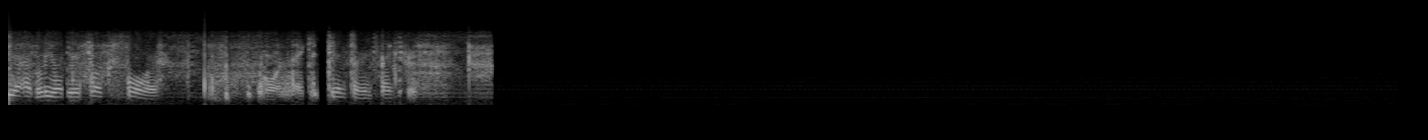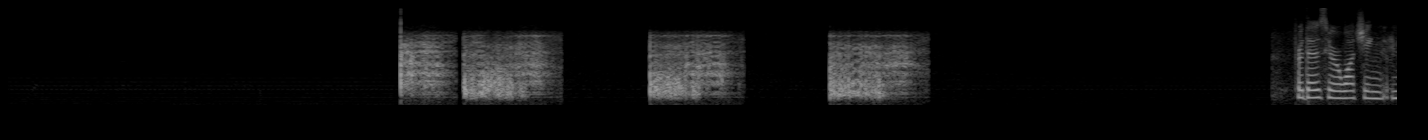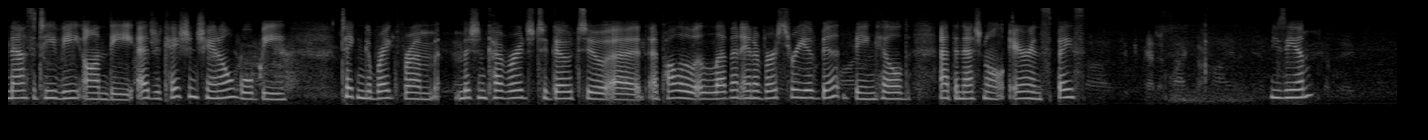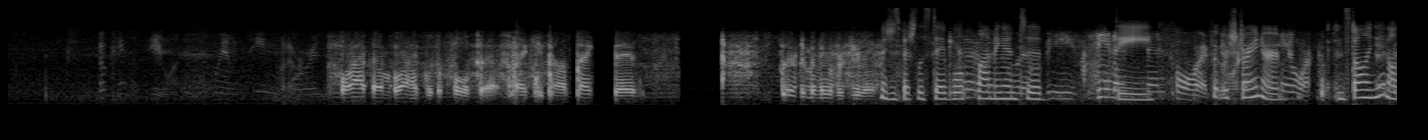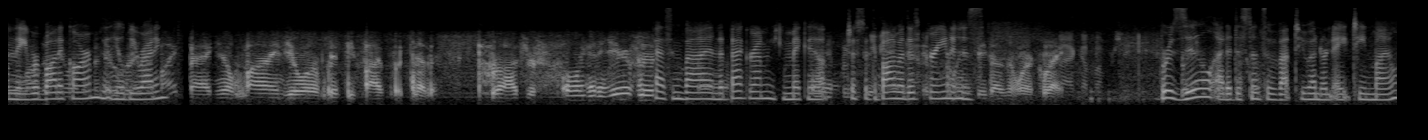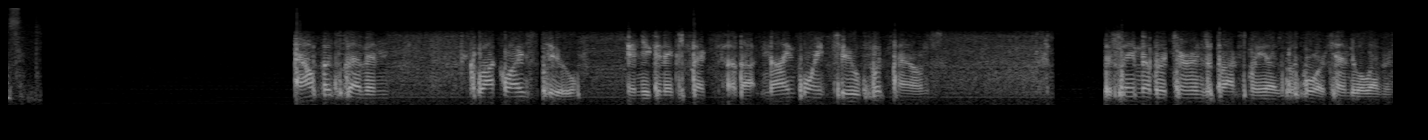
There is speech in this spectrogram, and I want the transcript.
Yeah, I believe I did. Torque 4. 4, thank you. 10 turns, thanks, Chris. For those who are watching NASA TV on the Education Channel, we'll be taking a break from mission coverage to go to an Apollo 11 anniversary event being held at the National Air and Space Museum. Black on black with a full test. Thank you, Tom. Thank you, Dave. Cleared to maneuver, Julie. Mission Specialist Dave Wolf climbing into the then forward. Foot restrainer, Can installing it on the robotic arm that he'll be riding. Bag, you'll find your 55 foot tether. Roger. Only going to use it. Passing by in the background, you can make it out just at the bottom of the screen is It doesn't work right. Brazil at a distance of about 218 miles. Alpha 7, clockwise 2, and you can expect about 9.2 foot pounds. The same number of turns approximately as before, 10 to 11.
